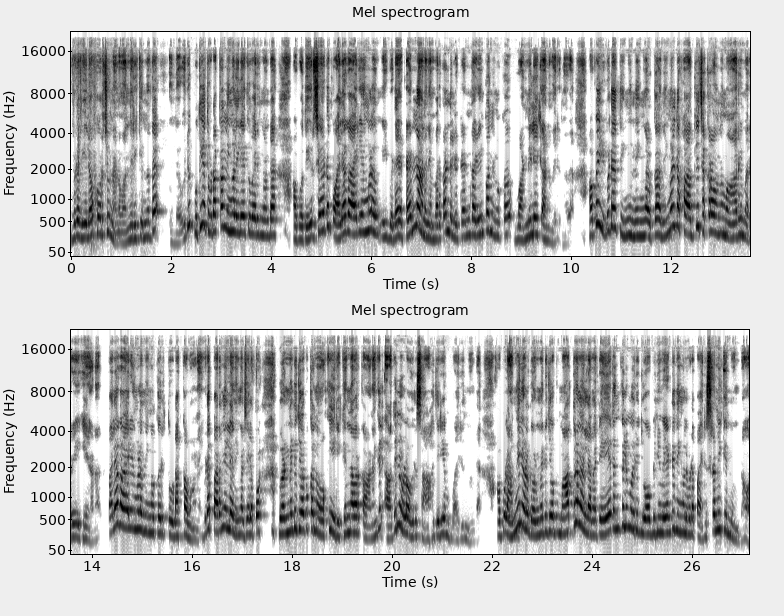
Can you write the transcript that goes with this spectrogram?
ഇവിടെ വീൽ ഓഫ് ഫോർച്യൂൺ ആണ് വന്നിരിക്കുന്നത്. ഒരു പുതിയ തുടക്കം നിങ്ങളിലേക്ക് വരുന്നുണ്ട്. അപ്പോൾ തീർച്ചയായിട്ടും പല കാര്യങ്ങളും ഇവിടെ ടെൻ ആണ് നമ്പർ കണ്ടില്ലേ? ടെൻ കഴിയുമ്പോൾ നിങ്ങൾക്ക് വണ്ണിലേക്കാണ് വരുന്നത്. അപ്പോൾ ഇവിടെ നിങ്ങൾക്ക് നിങ്ങളുടെ ഭാഗ്യചക്രം ഒന്ന് മാറി മറിയുകയാണ്. പല കാര്യങ്ങളും നിങ്ങൾക്കൊരു തുടക്കമാണ്. ഇവിടെ പറഞ്ഞില്ലേ നിങ്ങൾ ചിലപ്പോൾ ഗവൺമെന്റ് ജോബൊക്കെ നോക്കിയിരിക്കുന്നവർക്കാണെങ്കിൽ അതിനുള്ള ഒരു സാഹചര്യം വരുന്നുണ്ട്. അപ്പോൾ അങ്ങനെയുള്ള ഗവൺമെന്റ് ജോബ് മാത്രമല്ല മറ്റേതെങ്കിലും ഒരു ജോബിന് വേണ്ടി നിങ്ങൾ ഇവിടെ പരിശ്രമിക്കുന്നുണ്ടോ?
